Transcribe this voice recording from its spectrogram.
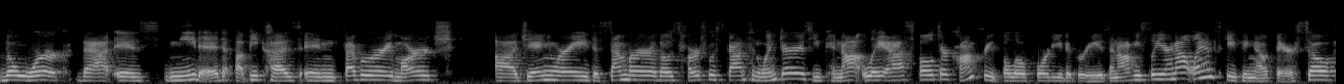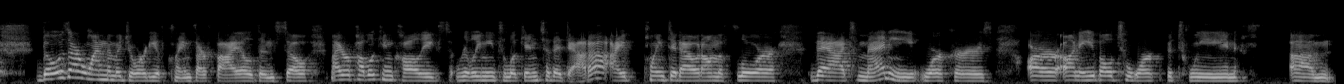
the work that is needed uh, because in February, March, uh, January, December, those harsh Wisconsin winters, you cannot lay asphalt or concrete below 40 degrees. And obviously, you're not landscaping out there. So, those are when the majority of claims are filed. And so, my Republican colleagues really need to look into the data. I pointed out on the floor that many workers are unable to work between um,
